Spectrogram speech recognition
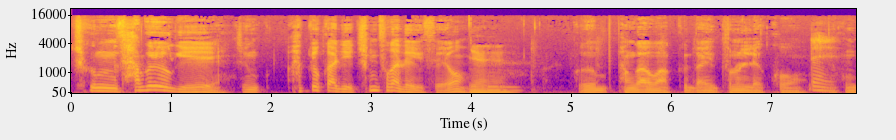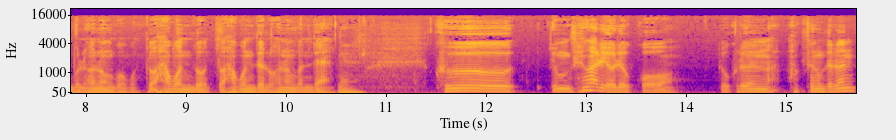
지금 사교육이 지금 학교까지 침수가 되어 있어요. 예. 그 방과후 학교 나이 돈을 내고 네. 공부를 하는 거고 또 학원도 또 학원대로 하는 건데 네. 그좀 생활이 어렵고 또 그런 학생들은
